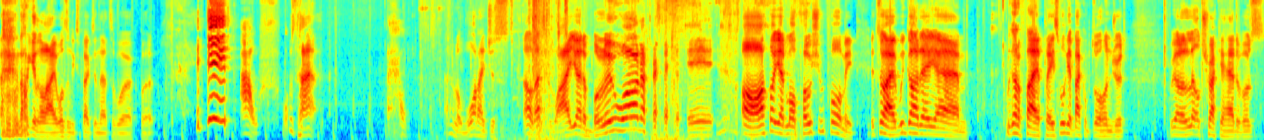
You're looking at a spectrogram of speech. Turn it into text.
Not gonna lie, I wasn't expecting that to work, but it did! Ow! What was that? Ow. I don't know what I just... Oh, that's why you had a blue one! oh, I thought you had more potion for me. It's alright, we got a, um... We got a fireplace. We'll get back up to 100. We got a little trek ahead of us.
